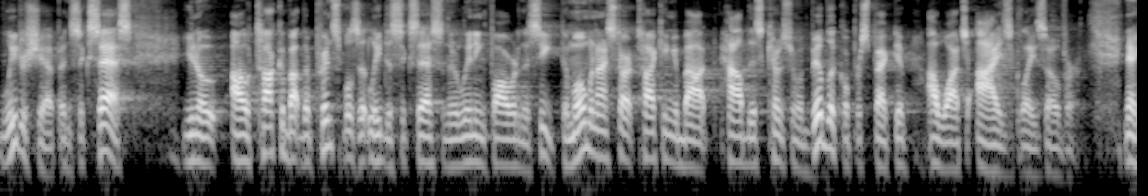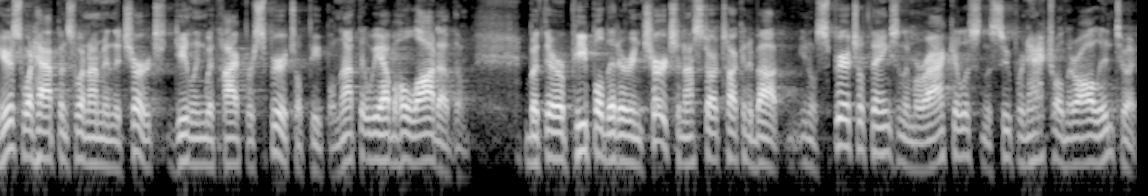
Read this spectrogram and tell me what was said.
leadership and success, you know, I'll talk about the principles that lead to success and they're leaning forward in the seat. The moment I start talking about how this comes from a biblical perspective, I watch eyes glaze over. Now, here's what happens when I'm in the church dealing with hyper spiritual people. Not that we have a whole lot of them, but there are people that are in church and I start talking about, you know, spiritual things and the miraculous and the supernatural and they're all into it.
